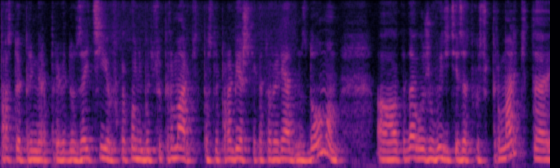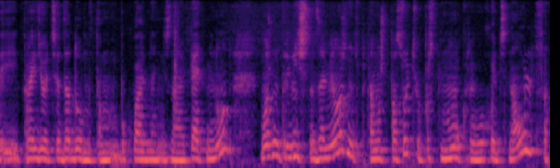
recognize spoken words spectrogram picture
простой пример приведу, зайти в какой-нибудь супермаркет после пробежки, который рядом с домом, а, когда вы уже выйдете из этого супермаркета и пройдете до дома там буквально, не знаю, 5 минут, можно прилично замерзнуть, потому что, по сути, вы просто мокрые выходите на улицу,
